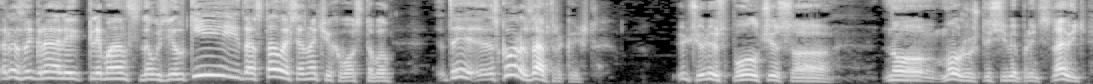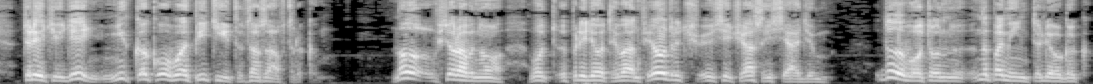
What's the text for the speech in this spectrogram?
Разыграли Климанс на узелки, и досталась она Чехвостову. Ты скоро завтракаешь-то? — Через полчаса. Но можешь ты себе представить, третий день никакого аппетита за завтраком. Но все равно, вот придет Иван Федорович, сейчас и сядем. Да вот он, на поминь-то легок.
